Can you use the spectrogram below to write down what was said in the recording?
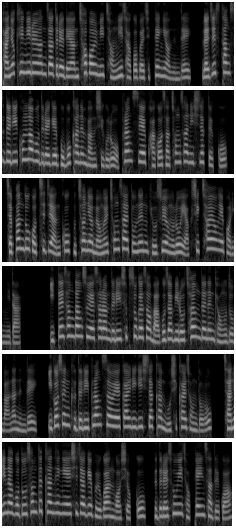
반역 행위를 한 자들에 대한 처벌 및 정리 작업의 집행이었는데 레지스탕스들이 콜라보들에게 보복하는 방식으로 프랑스의 과거사 청산이 시작됐고 재판도 거치지 않고 9천여 명을 총살 또는 교수형으로 약식 처형해 버립니다. 이때 상당수의 사람들이 숲속에서 마구잡이로 처형되는 경우도 많았는데 이것은 그들이 프랑스어에 깔리기 시작한 무식할 정도로 잔인하고도 섬뜩한 행위의 시작에 불과한 것이었고 그들의 소위 적폐인사들과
